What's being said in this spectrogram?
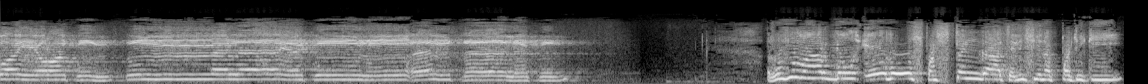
غيركم ثم لا يكونوا أمثالكم రుజుమార్గం ఏదో స్పష్టంగా తెలిసినప్పటికీ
